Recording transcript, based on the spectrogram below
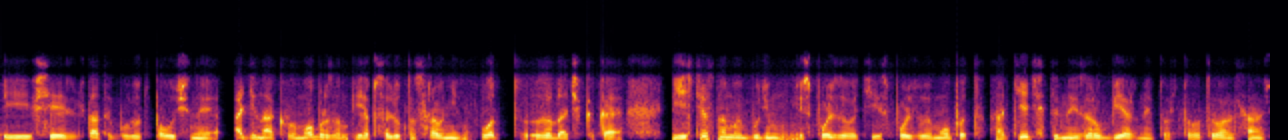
и все результаты будут получены одинаковым образом и абсолютно сравнимы. Вот задача какая. Естественно, мы будем использовать и используем опыт отечественный и зарубежный, то, что вот Иван Александрович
